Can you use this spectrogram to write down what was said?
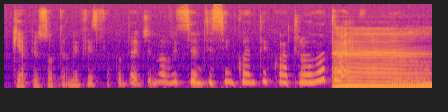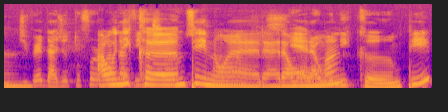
Porque a pessoa também fez faculdade de 954 anos atrás. né? Ah. De verdade, eu tô A formada há 20 anos, Unicamp, não tá? era? Era, Era a uma... Unicamp,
